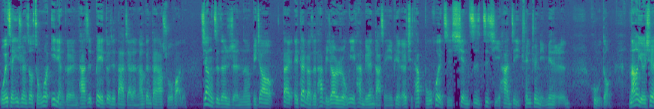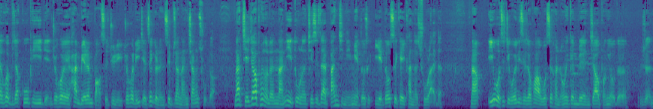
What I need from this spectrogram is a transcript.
围成一圈的时候，总会一两个人他是背对着大家的，然后跟大家说话的。这样子的人呢，比较代诶代表着他比较容易和别人打成一片，而且他不会只限制自己和自己圈圈里面的人互动。然后有一些人会比较孤僻一点，就会和别人保持距离，就会理解这个人是比较难相处的。那结交朋友的难易度呢？其实，在班级里面都是也都是可以看得出来的。那以我自己为例子的话，我是很容易跟别人交朋友的人，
